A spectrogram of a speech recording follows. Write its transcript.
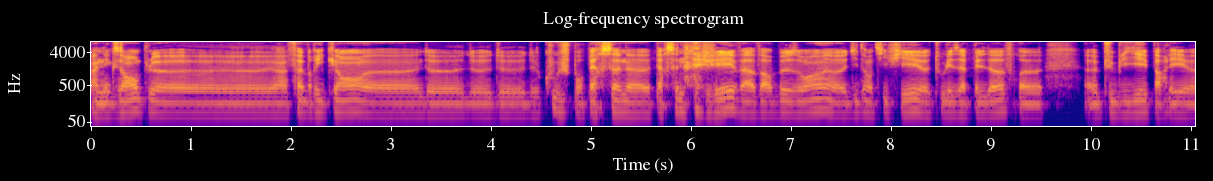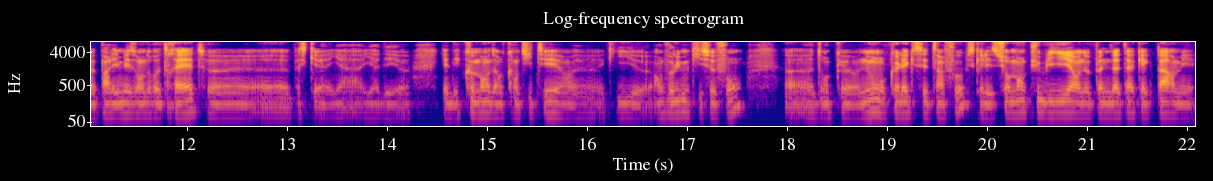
Un exemple, euh, un fabricant euh, de, de, de, couches pour personnes, euh, âgées va avoir besoin d'identifier tous les appels d'offres publiés par les, maisons de retraite, parce qu'il y a, des, commandes en quantité, qui, en volume qui se font. Donc nous, on collecte cette info, parce qu'elle est sûrement publiée en open data quelque part, mais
